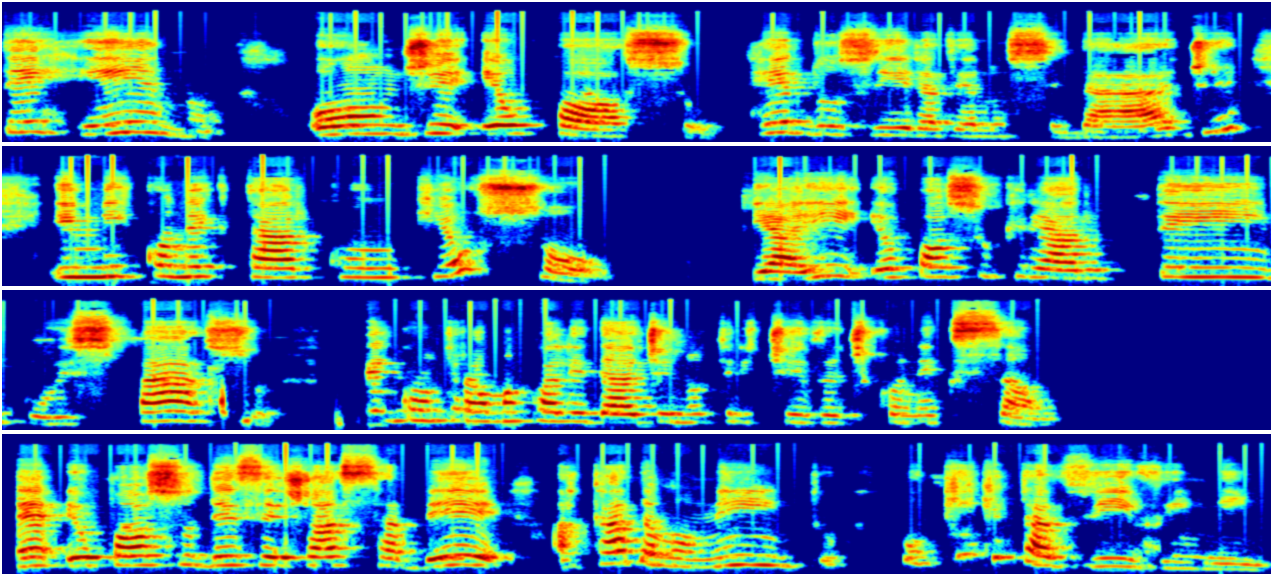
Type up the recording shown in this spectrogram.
terreno onde eu posso reduzir a velocidade e me conectar com o que eu sou. E aí eu posso criar o tempo, o espaço encontrar uma qualidade nutritiva de conexão. É, eu posso desejar saber a cada momento o que está vivo em mim.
